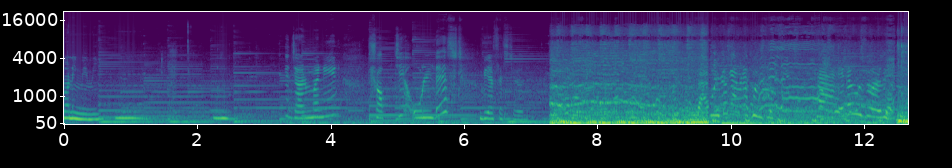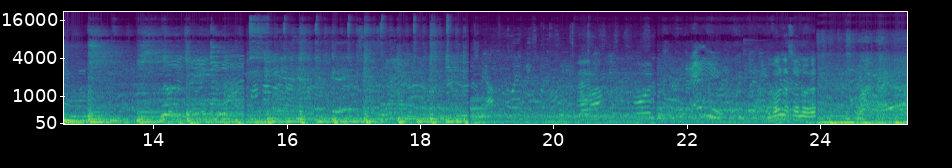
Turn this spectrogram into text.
মর্নিং মিমি জার্মানির সবচেয়ে ওল্ডেস্ট বিয়ার ফেস্টিভ্যাল উল্টো ক্যামেরা খুলছে হ্যাঁ এটা বুঝতে পারবি। Wir wollen das ja nur hören.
